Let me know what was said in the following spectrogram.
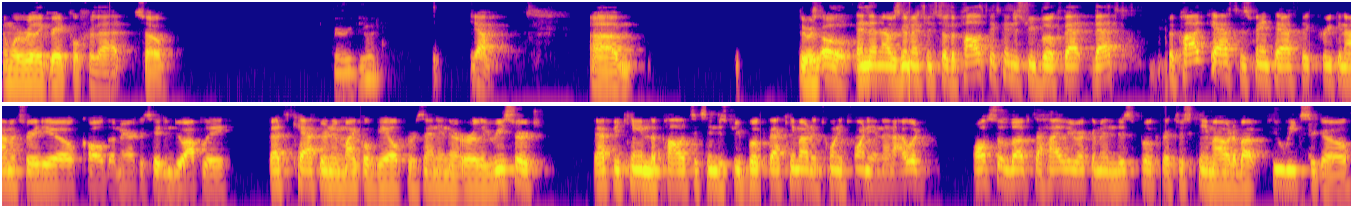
And we're really grateful for that. So, very good. Yeah. Um, there was oh, and then I was going to mention so the politics industry book that that's the podcast is fantastic. Freakonomics Radio called America's Hidden Duopoly. That's Katherine and Michael Gehl presenting their early research. That became the politics industry book that came out in 2020. And then I would also love to highly recommend this book that just came out about two weeks ago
